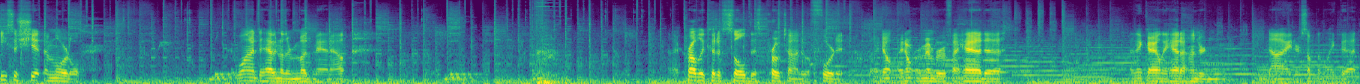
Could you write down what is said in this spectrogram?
piece of shit immortal. I wanted to have another Mudman out. Probably could have sold this proton to afford it, but I don't I don't remember if I had uh, I think I only had 109 or something like that.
